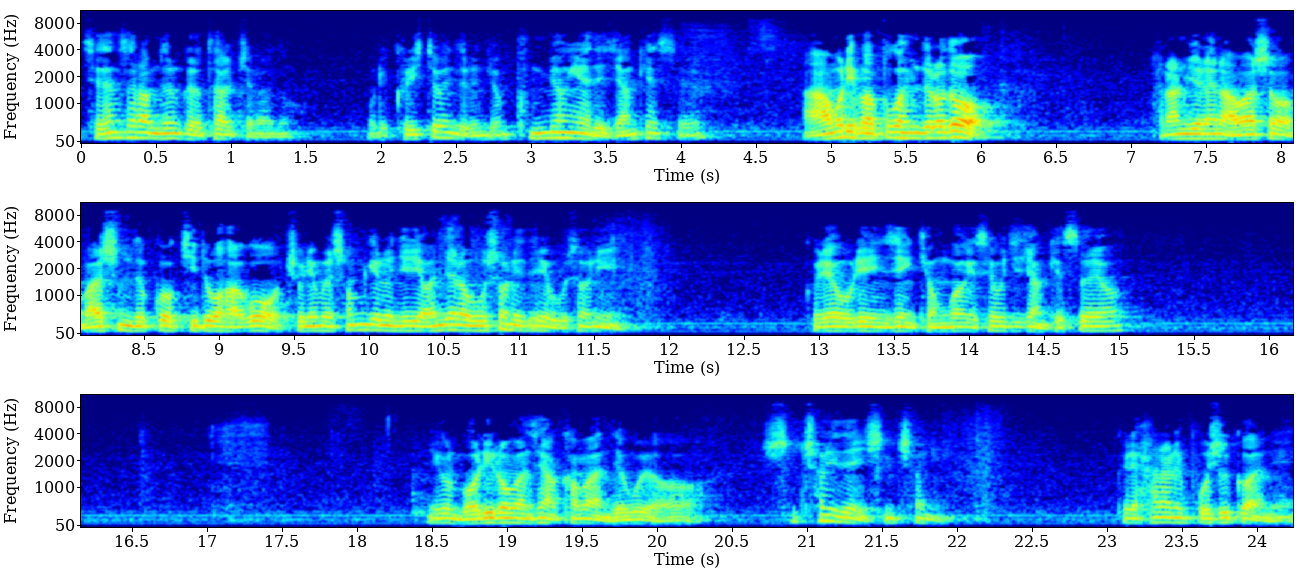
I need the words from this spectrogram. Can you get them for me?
세상 사람들은 그렇다 할지라도, 우리 그리스도인들은 좀 분명해야 되지 않겠어요? 아무리 바쁘고 힘들어도 하나님 전에 나와서 말씀 듣고 기도하고 주님을 섬기는 일이 언제나 우선이 돼요, 우선이. 그래야 우리의 인생이 경광에 세워지지 않겠어요? 이걸 머리로만 생각하면 안 되고요. 실천이 돼요, 실천이. 그래, 하나님 보실 거 아니에요.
